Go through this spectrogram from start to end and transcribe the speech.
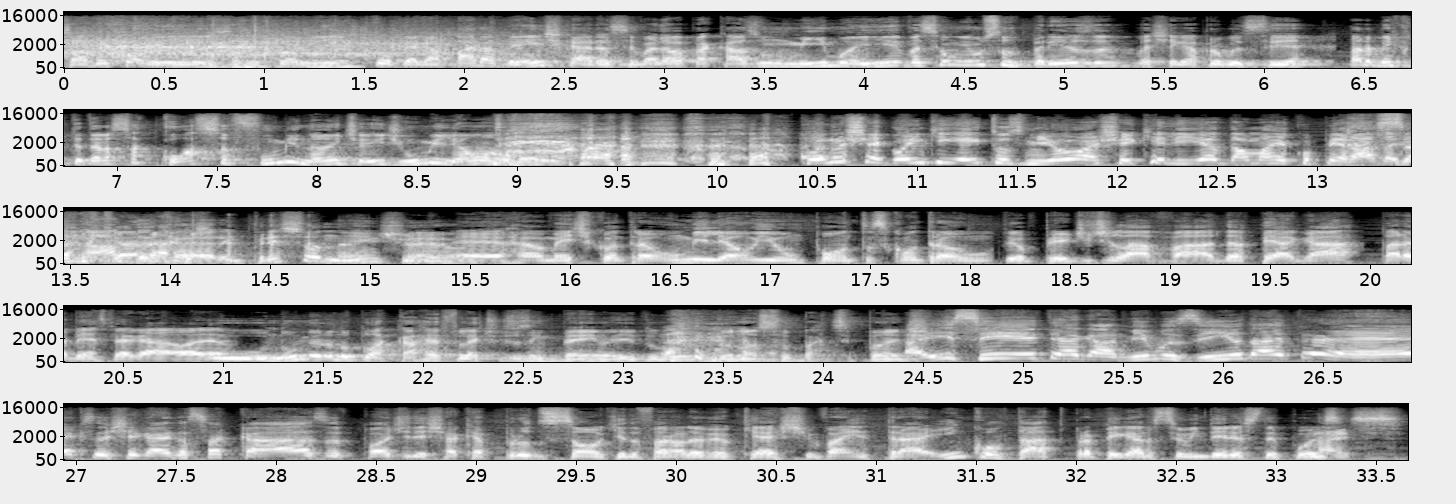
Sobe o começo, sobe o começo. Pô, PH, parabéns, cara. Você vai levar pra casa um mimo aí. Vai ser um mimo surpresa. Vai chegar pra você. Parabéns por ter dado essa coça fulminante aí de um milhão a um. Quando chegou em 500 mil, eu achei que ele ia dar uma recuperada ali. Nada, cara. Impressionante, meu. É, realmente contra um milhão e um pontos contra um. Eu perdi de lavada. PH, parabéns, PH. Olha. o número no placar reflete o desempenho aí do, do nosso participante. Aí sim, PH, mimozinho da HyperX, vai chegar aí na sua casa, pode deixar que a produção aqui do Final Level Cast vai entrar em contato pra pegar o seu endereço depois. Nice.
